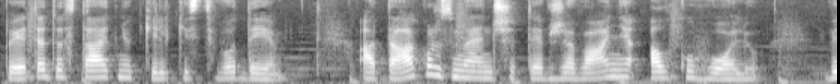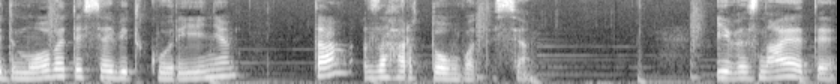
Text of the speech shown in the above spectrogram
пити достатню кількість води, а також зменшити вживання алкоголю, відмовитися від куріння та загартовуватися. І ви знаєте,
